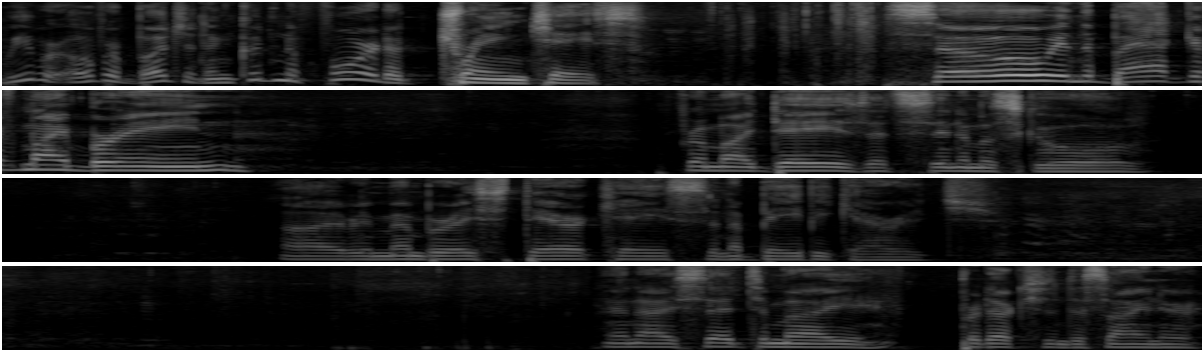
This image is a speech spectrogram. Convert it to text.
we were over budget and couldn't afford a train chase. So, in the back of my brain, from my days at cinema school, I remember a staircase and a baby carriage. and I said to my production designer,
